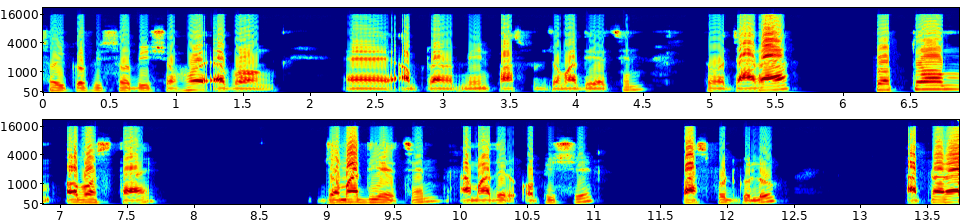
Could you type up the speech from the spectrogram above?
ছয় কপি ছবি সহ এবং আপনারা মেইন পাসপোর্ট জমা দিয়েছেন। তো যারা প্রথম অবস্থায় জমা দিয়েছেন আমাদের অফিসে পাসপোর্টগুলো, আপনারা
